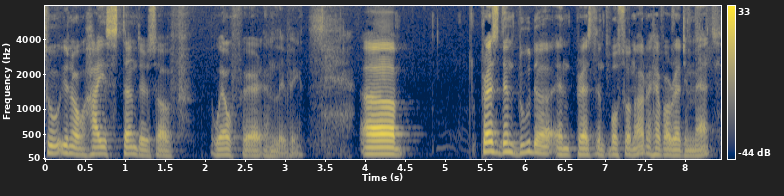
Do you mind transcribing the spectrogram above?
to you know, high standards of welfare and living. Uh, President Duda and President Bolsonaro have already met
